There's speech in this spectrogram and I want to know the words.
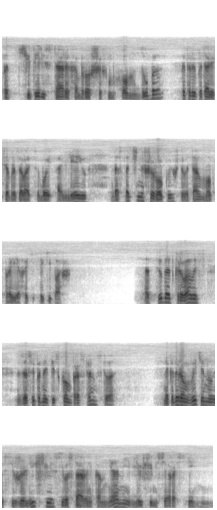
под четыре старых обросших мхом дуба, которые пытались образовать собой аллею, достаточно широкую, чтобы там мог проехать экипаж. Отсюда открывалось засыпанное песком пространство, на котором вытянулось жилище с его старыми камнями и вьющимися растениями.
